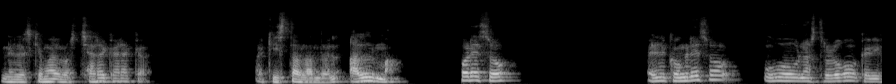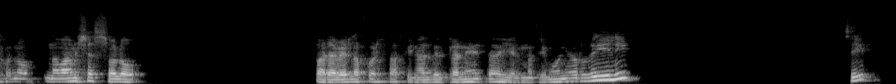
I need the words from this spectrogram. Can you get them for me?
en el esquema de los Chara Karaka, aquí está hablando el alma. Por eso, en el Congreso hubo un astrólogo que dijo, no, Navamsha es solo para ver la fuerza final del planeta y el matrimonio. ¿Really? ¿Sí?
